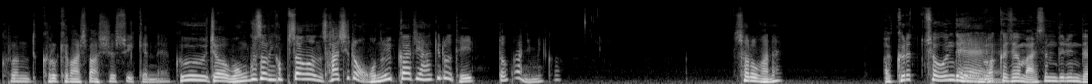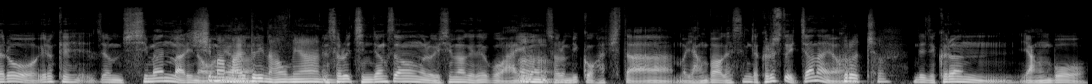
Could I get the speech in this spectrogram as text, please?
그런 그렇게 말씀하실 수 있겠네요. 그 저 원구성 협상은 사실은 오늘까지 하기로 돼 있던 거 아닙니까? 서로 간에? 아, 그렇죠. 근데 네. 아까 제가 말씀드린 대로 이렇게 좀 심한 말이 나오면 심한 말들이 나오면 서로 진정성을 의심하게 되고 아 이건 어. 서로 믿고 갑시다. 뭐 양보하겠습니다. 그럴 수도 있잖아요. 그렇죠. 근데 이제 그런 양보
